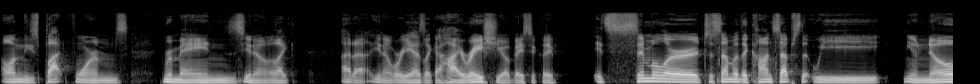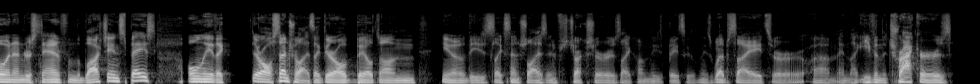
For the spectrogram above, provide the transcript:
on these platforms remains you know like at a you know where he has like a high ratio basically it's similar to some of the concepts that we you know know and understand from the blockchain space only like they're all centralized. Like they're all built on you know these like centralized infrastructures like on these basically on these websites or um, and like even the trackers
